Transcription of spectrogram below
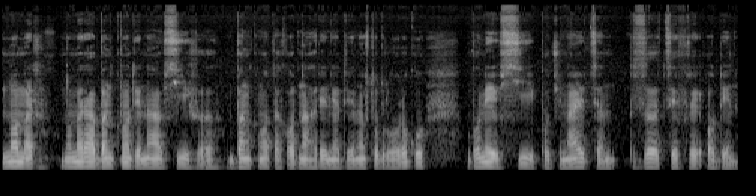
номер, номера банкноти на всіх е, банкнотах 1 гривня 92 року, вони всі починаються з цифри 1.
